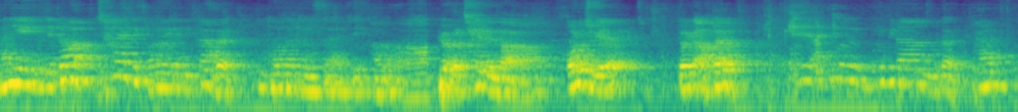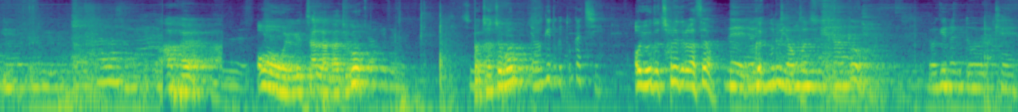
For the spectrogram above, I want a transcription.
아니, 이제 뼈가 차야지 걸어야 되니까 네. 좀더달더 있어야지 걸어. 아, 뼈를 차야 된다. 어느 쪽이에요? 여기 아파요? 무릎이랑 네. 발 여기 여기 잘라서 아파요. 아. 오 여기 잘라가지고 어, 저쪽은 여기도 똑같이. 어 여기도 철이 들어갔어요. 네, 여기 무릎 연골 수술하고 여기는 또 이렇게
